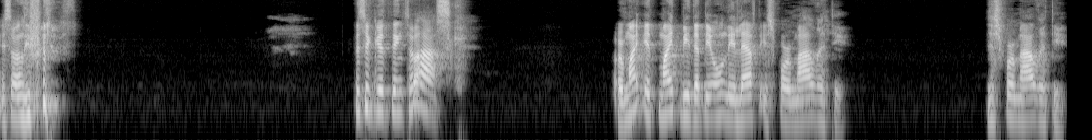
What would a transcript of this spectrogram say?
It's only for this. It's a good thing to ask. Or might, it might be that the only left is formality. Just formality,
